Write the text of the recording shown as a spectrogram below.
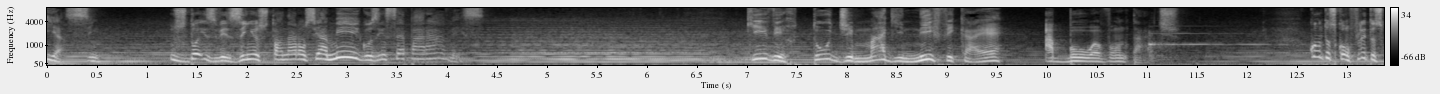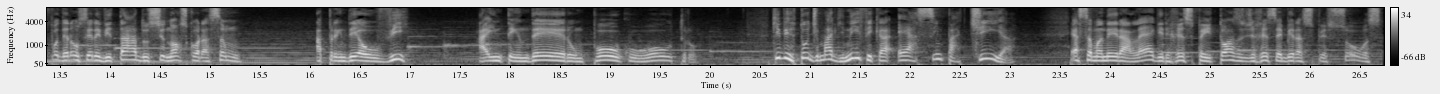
E assim, os dois vizinhos tornaram-se amigos inseparáveis. Que virtude magnífica é a boa vontade. Quantos conflitos poderão ser evitados se nosso coração aprender a ouvir, a entender um pouco o outro? Que virtude magnífica é a simpatia, essa maneira alegre e respeitosa de receber as pessoas,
